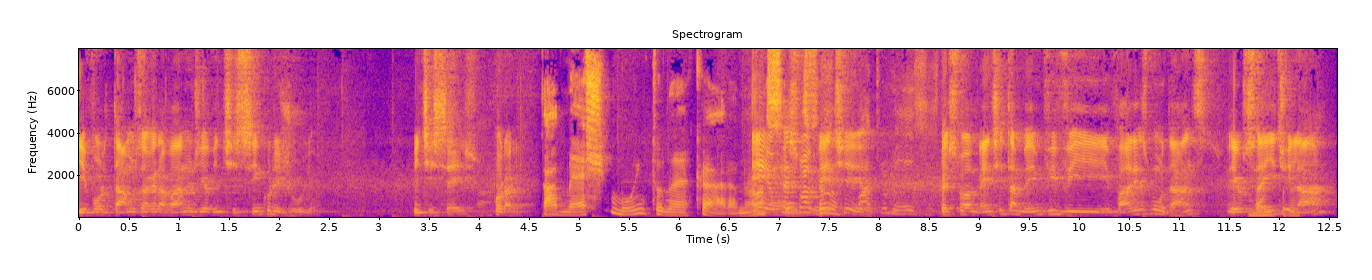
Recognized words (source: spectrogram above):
e voltamos a gravar no dia 25 de julho. 26, por aí. Ah, mexe muito, né, cara? Nossa, é, eu pessoalmente, quatro meses. pessoalmente também vivi várias mudanças. Eu saí muito, de né? lá.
